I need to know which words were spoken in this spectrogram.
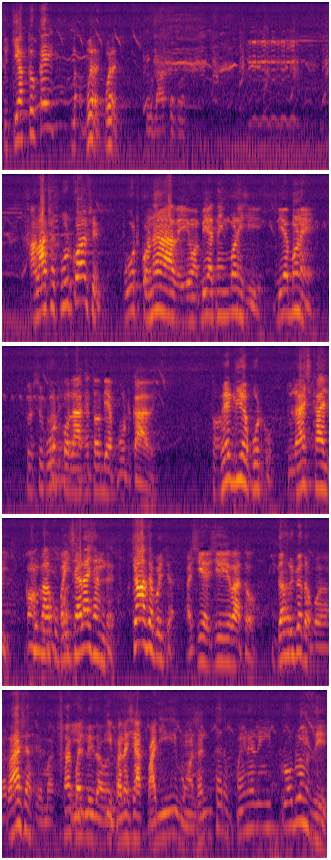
તું ચેક તો કરી. ના, બરે બરે હું લાખો આ લાખ ફૂટકો આવશે? પોટકો ના આવે એમાં બે ત્રણ બને છે. બે બને. તો પોટકો પોટકો લાખે તો બે પોટકા આવે. તો હવે લીએ પોટકો તું લાશ ખાલી. શું લાખું પૈસા લાશ અંદર. ક્યાં છે પૈસા? હસી હસી એ વાતો. દસ રૂપિયા તો બ- રાશા છે શાકભાજી લઈ ઈ જવાનું ભલે શાકભાજી મોઢા તાર પૈણાની પ્રોબ્લેમ છે.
